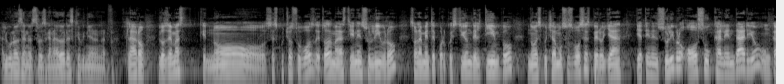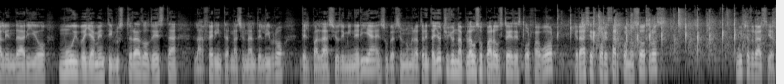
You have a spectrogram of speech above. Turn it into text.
algunos de nuestros ganadores que vinieron, Arfa. Claro, los demás que no se escuchó su voz, de todas maneras tienen su libro, solamente por cuestión del tiempo no escuchamos sus voces, pero ya, ya tienen su libro o su calendario, un calendario muy bellamente ilustrado de esta, la Feria Internacional del Libro del Palacio de Minería, en su versión número 38. Y un aplauso para ustedes, por favor. Gracias por estar con nosotros. Muchas gracias.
